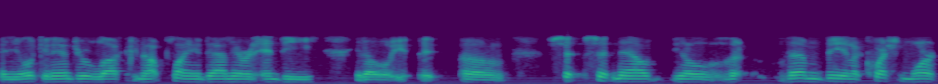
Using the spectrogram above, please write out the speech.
And you look at Andrew Luck not playing down there in Indy, you know, uh, sit, sitting out, you know, the, them being a question mark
